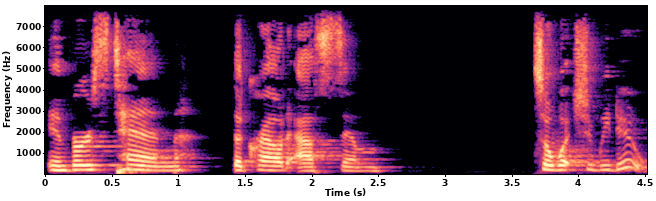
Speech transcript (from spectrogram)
In verse 10, the crowd asks him, So what should we do?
